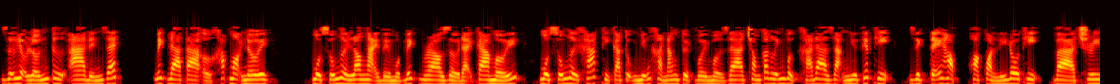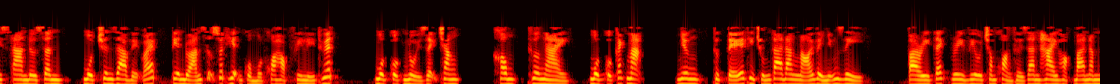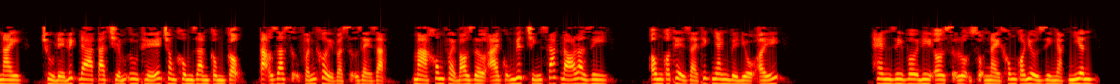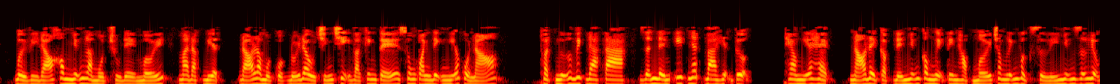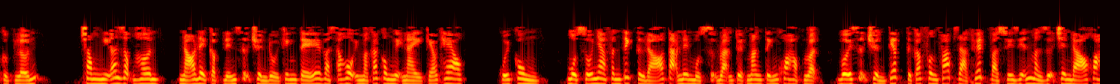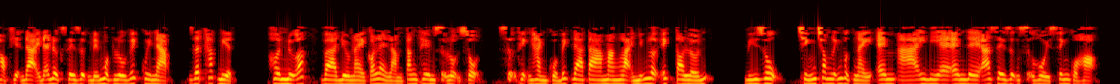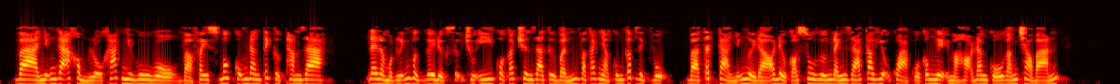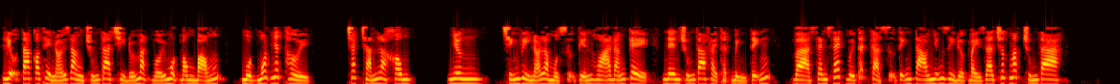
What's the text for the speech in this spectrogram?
dữ liệu lớn từ A đến Z. Big Data ở khắp mọi nơi. Một số người lo ngại về một Big Browser đại ca mới, một số người khác thì ca tụng những khả năng tuyệt vời mở ra trong các lĩnh vực khá đa dạng như tiếp thị, dịch tễ học, hoặc quản lý đô thị, và Tree Anderson, một chuyên gia về web, tiên đoán sự xuất hiện của một khoa học phi lý thuyết. Một cuộc nổi dậy chăng? Không, thưa ngài, một cuộc cách mạng. Nhưng, thực tế thì chúng ta đang nói về những gì? Paris Tech Review trong khoảng thời gian 2 hoặc 3 năm nay, chủ đề Big Data chiếm ưu thế trong không gian công cộng, tạo ra sự phấn khởi và sự dè dặt, mà không phải bao giờ ai cũng biết chính xác đó là gì. Ông có thể giải thích nhanh về điều ấy. Henry Verdier sự lộn xộn này không có điều gì ngạc nhiên, bởi vì đó không những là một chủ đề mới, mà đặc biệt, đó là một cuộc đối đầu chính trị và kinh tế xung quanh định nghĩa của nó. Thuật ngữ Big Data, dẫn đến ít nhất ba hiện tượng. Theo nghĩa hẹp, nó đề cập đến những công nghệ tin học mới trong lĩnh vực xử lý những dữ liệu cực lớn. Trong nghĩa rộng hơn, nó đề cập đến sự chuyển đổi kinh tế và xã hội mà các công nghệ này kéo theo. Cuối cùng, một số nhà phân tích từ đó tạo nên một sự đoạn tuyệt mang tính khoa học luận, với sự chuyển tiếp từ các phương pháp giả thuyết và suy diễn mà dựa trên đó khoa học hiện đại đã được xây dựng đến một logic quy nạp, rất khác biệt. Hơn nữa, và điều này có lẽ làm tăng thêm sự lộn xộn, sự thịnh hành của Big Data mang lại những lợi ích to lớn. Ví dụ, chính trong lĩnh vực này MAIBEMD đã xây dựng sự hồi sinh của họ, và những gã khổng lồ khác như Google và Facebook cũng đang tích cực tham gia. Đây là một lĩnh vực gây được sự chú ý của các chuyên gia tư vấn và các nhà cung cấp dịch vụ, và tất cả những người đó đều có xu hướng đánh giá cao hiệu quả của công nghệ mà họ đang cố gắng chào bán. Liệu ta có thể nói rằng chúng ta chỉ đối mặt với một bong bóng, một mốt nhất thời? Chắc chắn là không. Nhưng, chính vì nó là một sự tiến hóa đáng kể, nên chúng ta phải thật bình tĩnh, và xem xét với tất cả sự tĩnh táo những gì được bày ra trước mắt chúng ta.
